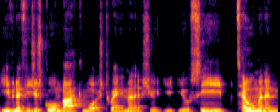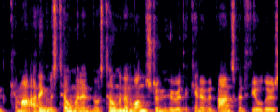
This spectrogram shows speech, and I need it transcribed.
even if you just go back and watch 20 minutes, you, you will see Tillman and Kamara. I think it was Tillman and it was Tillman and Lundstram who were the kind of advanced midfielders,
